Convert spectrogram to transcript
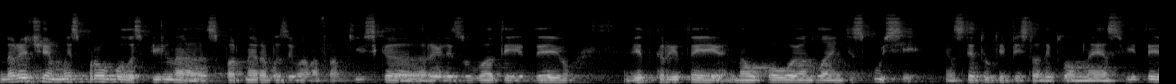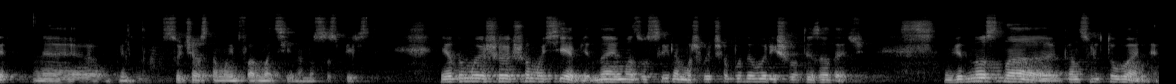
До речі, ми спробували спільно з партнерами з Івано-Франківська реалізувати ідею відкритої наукової онлайн-дискусії Інститути післядипломної освіти е, в сучасному інформаційному суспільстві. Я думаю, що якщо ми всі об'єднаємо зусиллями, швидше буде вирішувати задачі. Відносно консультування,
